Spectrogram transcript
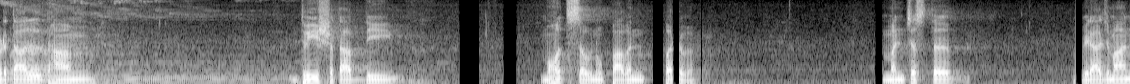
વડતાલ ધામ દ્વિશતાબ્દી મહોત્સવનું પાવન પર્વ મંચસ્થ વિરાજમાન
